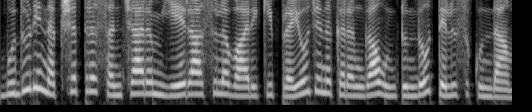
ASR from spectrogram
బుధుడి నక్షత్ర సంచారం ఏ రాసుల వారికి ప్రయోజనకరంగా ఉంటుందో తెలుసుకుందాం.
